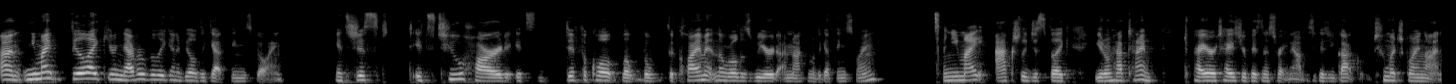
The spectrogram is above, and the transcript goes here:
Um, you might feel like you're never really going to be able to get things going. It's just, it's too hard. It's difficult. The, the, the climate in the world is weird. I'm not going to get things going. And you might actually just feel like you don't have time to prioritize your business right now because you got too much going on.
